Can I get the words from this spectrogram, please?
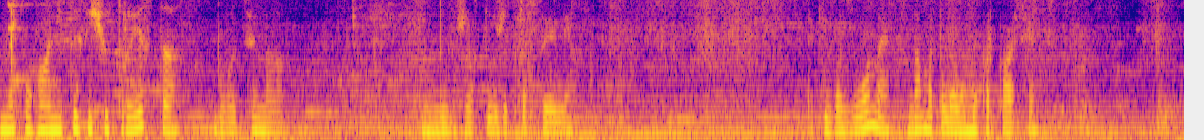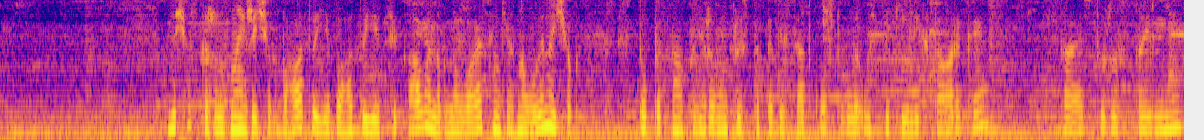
Непогані. 1300 була ціна. Дуже дуже красиві. Такі вазони на металевому каркасі. Ну що скажу, знижечок багато є, багато є цікавинок, новесеньких новиночок. 115 гривень 350 коштували ось такі ліхтарики. Теж дуже стильні.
